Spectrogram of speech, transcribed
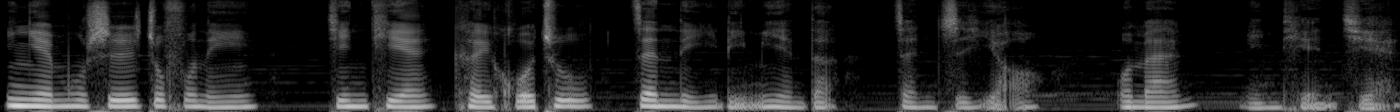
应验牧师祝福您，今天可以活出真理里面的真自由。我们明天见。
